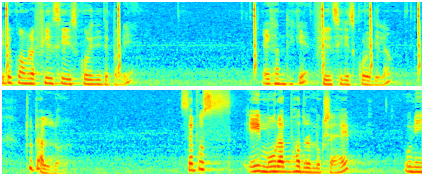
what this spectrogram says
এটুকু আমরা ফিল সিরিজ করে দিতে পারি। এখান থেকে ফিল সিরিজ করে দিলাম। টোটাল লোন সাপোজ এই মৌরাত ভদ্রলোক সাহেব, উনি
